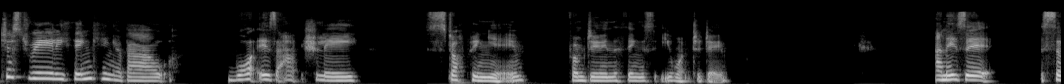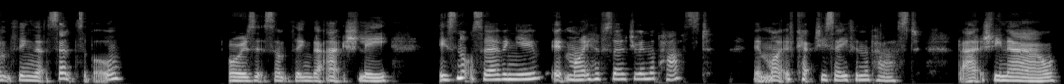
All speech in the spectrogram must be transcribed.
just really thinking about what is actually stopping you from doing the things that you want to do. And is it something that's sensible? Or is it something that actually is not serving you? It might have served you in the past. It might have kept you safe in the past, but actually now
